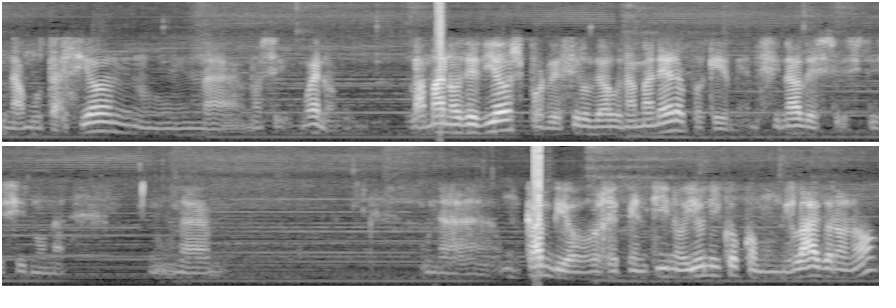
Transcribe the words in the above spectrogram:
una mutación, una, no sé, bueno, la mano de Dios, por decirlo de alguna manera, porque al final es, es, una, un cambio repentino y único como un milagro, ¿no?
